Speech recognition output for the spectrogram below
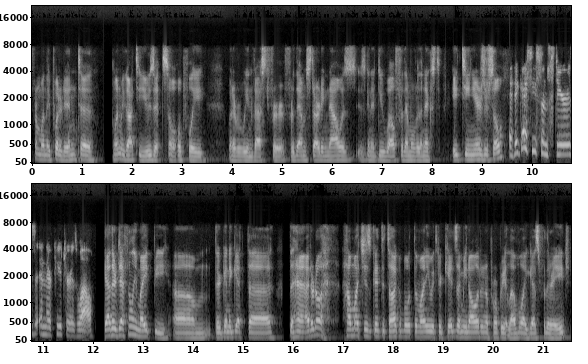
from when they put it in to when we got to use it. So hopefully whatever we invest for for them starting now is is going to do well for them over the next 18 years or so. I think i see some steers in their future as well yeah, there definitely might be. Um, they're going to get the the. I don't know how much is good to talk about the money with your kids. I mean, all at an appropriate level, I guess, for their age.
